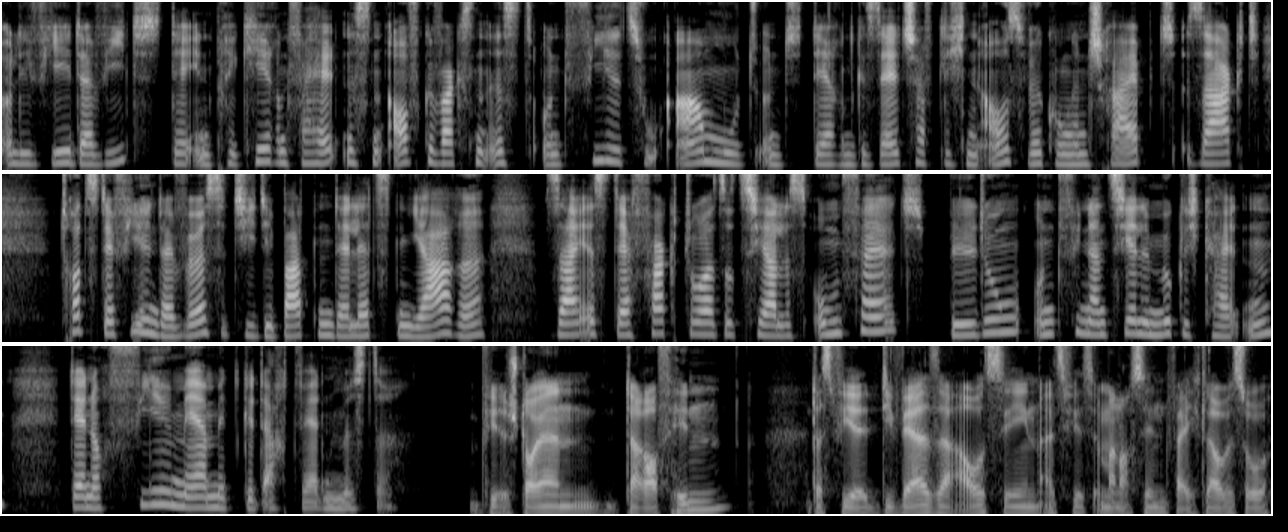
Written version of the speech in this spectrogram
Olivier David, der in prekären Verhältnissen aufgewachsen ist und viel zu Armut und deren gesellschaftlichen Auswirkungen schreibt, sagt, trotz der vielen Diversity-Debatten der letzten Jahre sei es der Faktor soziales Umfeld, Bildung und finanzielle Möglichkeiten, der noch viel mehr mitgedacht werden müsste wir steuern darauf hin, dass wir diverser aussehen, als wir es immer noch sind, weil ich glaube, so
